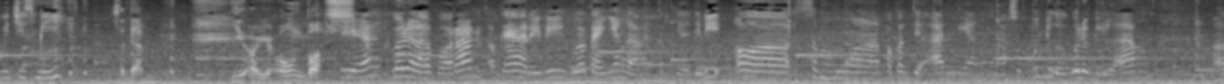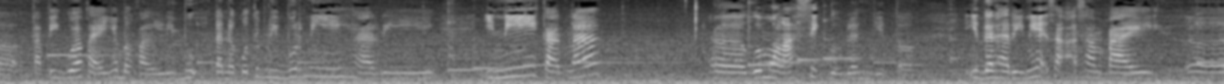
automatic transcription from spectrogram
which is me Sedap. You are your own boss. Iya, gue udah laporan. Oke, hari ini gue kayaknya nggak akan kerja. Jadi eh, semua pekerjaan yang masuk pun juga gue udah bilang. eh, tapi gue kayaknya bakal libur, tanda kutip libur nih hari ini karena gue mau lasik gue bilang gitu. Either hari ini sa- sampai eh,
